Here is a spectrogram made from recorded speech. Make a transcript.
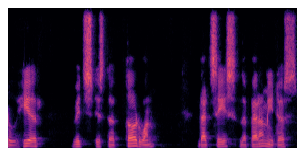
to here which is the third one that says the parameters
